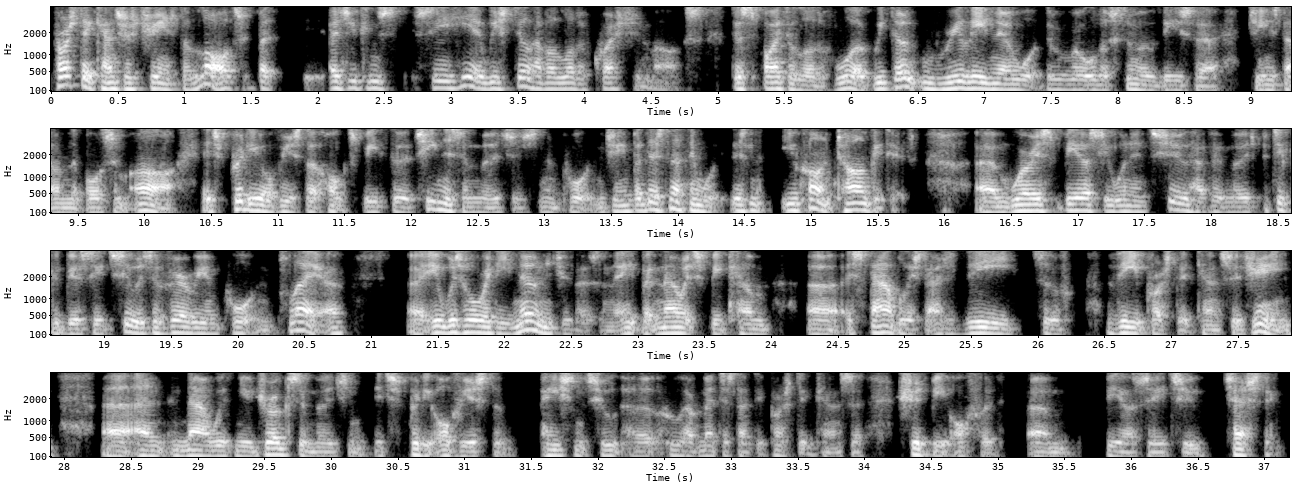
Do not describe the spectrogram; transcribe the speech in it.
Prostate cancer has changed a lot, but as you can see here, we still have a lot of question marks, despite a lot of work. We don't really know what the role of some of these uh, genes down the bottom are. It's pretty obvious that HOXB13 has emerged as an important gene, but there's nothing, there's, you can't target it. Um, whereas BRCA1 and 2 have emerged, particularly BRCA2 is a very important player. Uh, it was already known in 2008, but now it's become uh, established as the sort of the prostate cancer gene. Uh, and now with new drugs emerging, it's pretty obvious that patients who, uh, who have metastatic prostate cancer should be offered um, BRCA2 testing.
